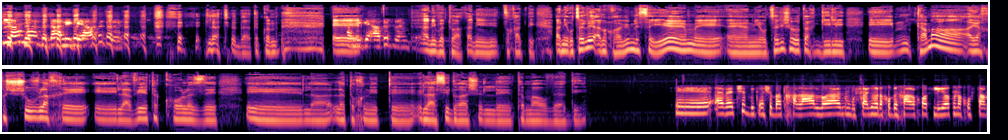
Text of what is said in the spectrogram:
למה? אני גאה בזה. לא, את יודעת, הכל... אני גאה בזה. אני בטוח, אני צחקתי. אני רוצה, אנחנו חייבים לסיים. אה, אה, אני רוצה לשאול אותך, גילי, אה, כמה היה חשוב לך להביא את הקול הזה לתוכנית, לסדרה של תמר ועדי? אה, האמת שבגלל שבהתחלה לא היה לנו מושג אם אנחנו בכלל הולכות להיות, אנחנו סתם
